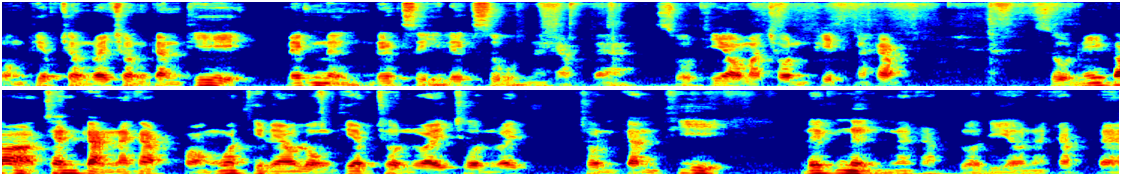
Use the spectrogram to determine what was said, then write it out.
ลงเทียบชนไว้ชนกันที่เลข 1 เลข 4 เลข0นะครับ แต่สูตรที่เอามาชนผิดนะครับ สูตรนี้ก็เช่นกันนะครับ ของงวดที่แล้วลงเทียบชนไว้ชนไว้ชนกันที่เลข1นะครับ ตัวเดียวนะครับ แต่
